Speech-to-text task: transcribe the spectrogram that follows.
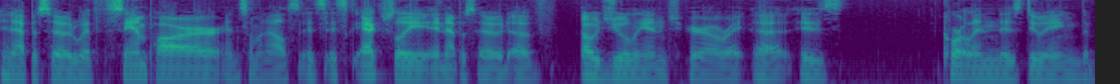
an episode with Sam Parr and someone else. It's it's actually an episode of oh Julian Shapiro right uh, is Courtland is doing the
